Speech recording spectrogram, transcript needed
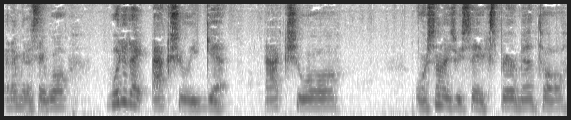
And I'm going to say, well, what did I actually get? Actual, or sometimes we say experimental.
